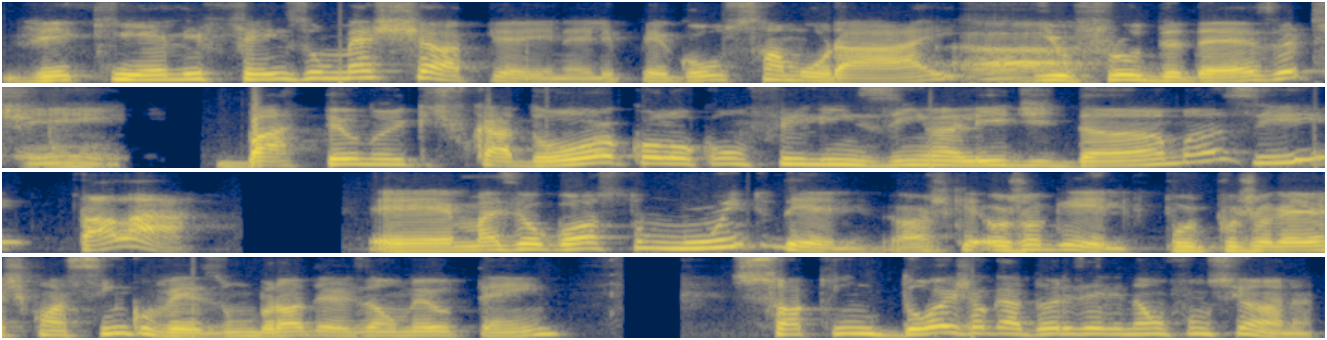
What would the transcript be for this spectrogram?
vê que ele fez um mashup aí, né? Ele pegou o Samurai ah, e o Fruit the Desert, sim. bateu no liquidificador, colocou um filinzinho ali de damas e tá lá. É, mas eu gosto muito dele. Eu acho que eu joguei ele. Por, por jogar ele acho que umas cinco vezes. Um brotherzão meu tem. Só que em dois jogadores ele não funciona.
